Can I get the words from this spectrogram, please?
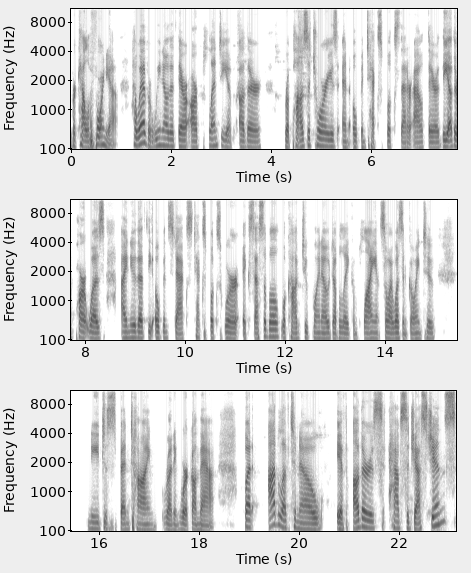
for California. However, we know that there are plenty of other repositories and open textbooks that are out there. The other part was I knew that the OpenStax textbooks were accessible, WCAG 2.0 AA compliant, so I wasn't going to need to spend time running work on that. But I'd love to know if others have suggestions.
